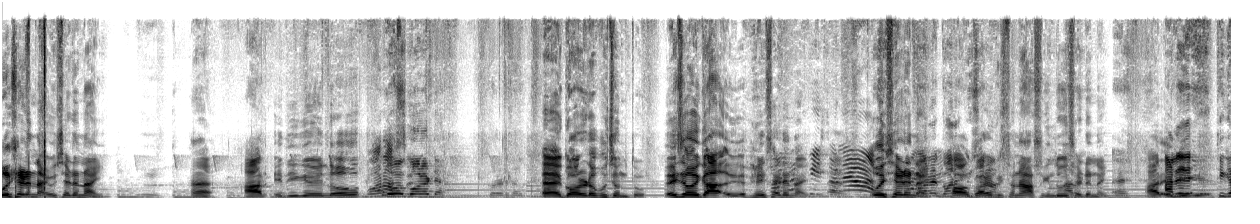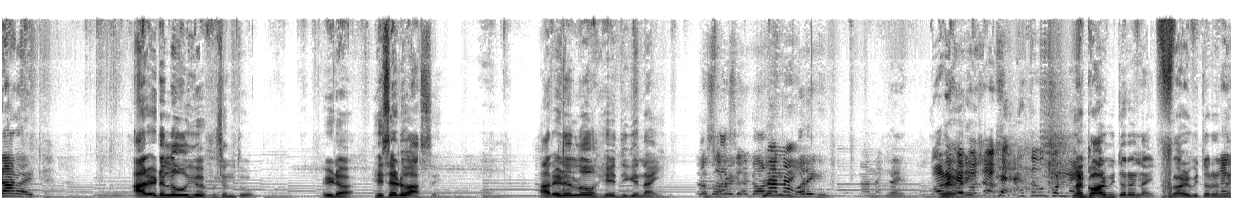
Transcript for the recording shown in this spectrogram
ওই সাইডে নাই ওই সাইডে নাই। হ্যাঁ আর এদিকে এলো গড়টা পর্যন্ত। এই যে ওই সেই সাইডে নাই। ওই সাইডে নাই। হ্যাঁ ঘরের পিছনে আছে কিন্তু ওই সাইডে নাই। আর এদিকে আর এটা হলো ওই ওই পর্যন্ত। এটা সেই সাইডেও আছে। আর এটা হলো সেদিকে নাই। না না ঘরে হ্যাঁ। ভিতরে নাই ঘরের ভিতরে নাই।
